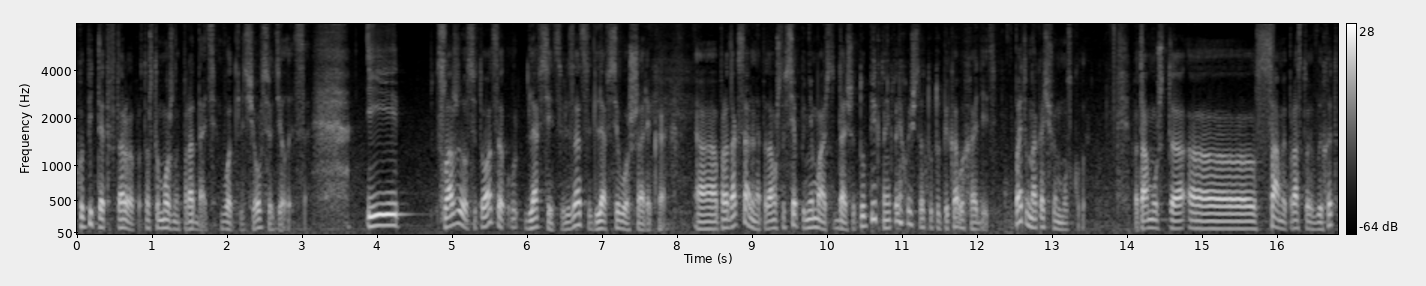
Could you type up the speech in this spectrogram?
Купить-то это второе, то, что можно продать. Вот для чего все делается. И сложилась ситуация для всей цивилизации, для всего шарика э, парадоксальная, потому что все понимают, что дальше тупик, но никто не хочет от этого тупика выходить. Поэтому накачиваем мускулы. Потому что э, самый простой выход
